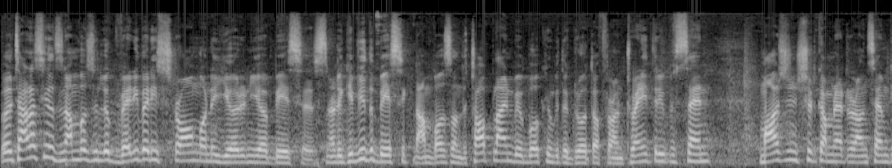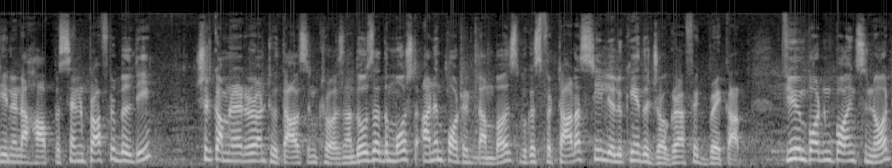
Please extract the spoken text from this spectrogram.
Well, Tata Steel's numbers will look very, very strong on a year-on-year basis. Now, to give you the basic numbers, on the top line, we're working with a growth of around 23%. Margins should come in at around 17.5%. And profitability should come in at around 2,000 crores. Now, those are the most unimportant numbers because for Tata Steel, you're looking at the geographic breakup. Few important points to note.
